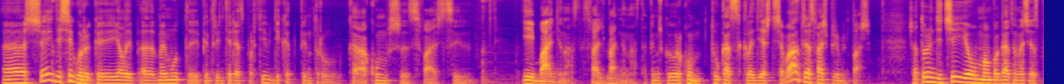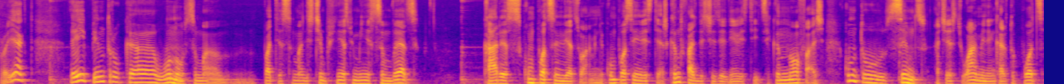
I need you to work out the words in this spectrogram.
Uh, și desigur că el e uh, mai mult pentru interes sportiv decât pentru că acum și să faci, să iei bani din asta, să faci uh-huh. bani din asta. Pentru că oricum, tu ca să clădești ceva, trebuie să faci primii pași. Și atunci de ce eu m-am băgat în acest proiect? E pentru că, unul, să mă poate să mă disciplinez pe mine să învăț care, cum poți să înveți oamenii, cum poți să investești, când faci decizii de investiții, când nu o faci, cum tu simți acești oameni în care tu poți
